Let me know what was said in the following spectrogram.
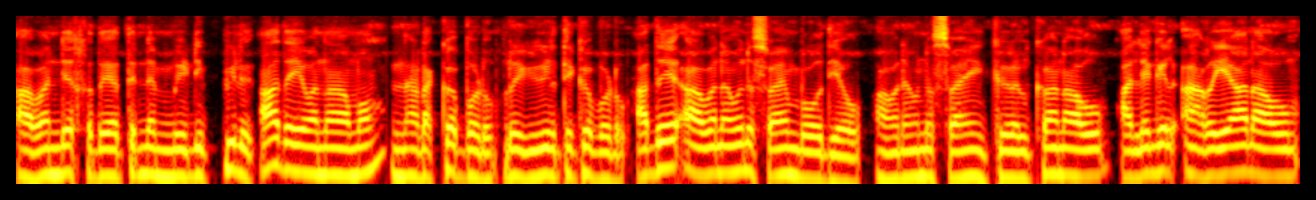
അവന്റെ ഹൃദയത്തിന്റെ മിടിപ്പിൽ ആ ദൈവനാമം നടക്കപ്പെടും പ്രകീർത്തിക്കപ്പെടും. അത് അവനവന് സ്വയം ബോധ്യാവും. അവനവന് സ്വയം കേൾക്കാനാവും അല്ലെങ്കിൽ അറിയാനാവും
